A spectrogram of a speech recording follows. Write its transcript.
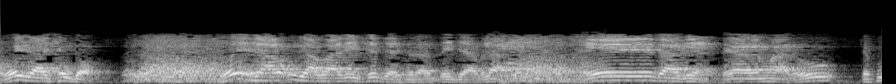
အဝိဇ္ဇာချုပ်တော့ ဝိဇ္ဇာဥဒ္ဒဘာတိဖြစ်တယ်ဆိုတာသိကြဗလားအေးဒါဖြင့်တရားဓမ္မတို့တခု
